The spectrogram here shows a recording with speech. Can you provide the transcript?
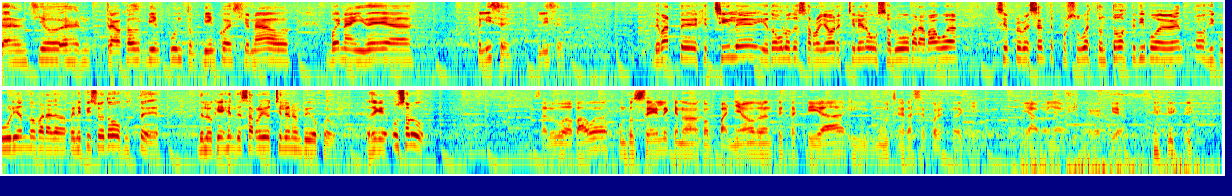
han, sido, han trabajado bien juntos, bien cohesionados, buenas ideas, felices, felices de parte de Chile y de todos los desarrolladores chilenos, un saludo para Pagua, siempre presentes por supuesto en todo este tipo de eventos y cubriendo para beneficio de todos ustedes de lo que es el desarrollo chileno en videojuegos. Así que un saludo. Un saludo a Pagua.cl que nos ha acompañado durante esta actividad y muchas gracias por estar aquí y apoyar en la actividad.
